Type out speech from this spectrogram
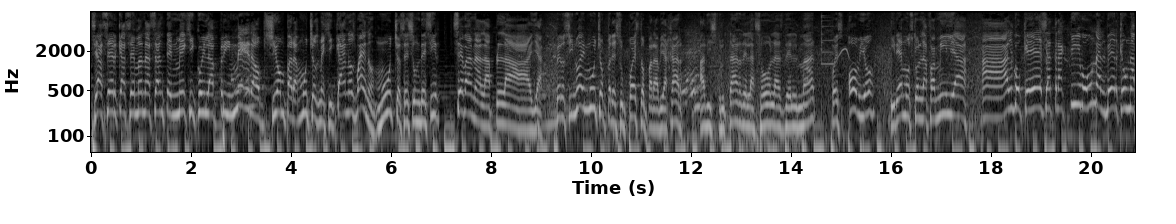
Se acerca Semana Santa en México y la primera opción para muchos mexicanos, bueno, muchos es un decir, se van a la playa. Pero si no hay mucho presupuesto para viajar a disfrutar de las olas del mar, pues obvio, iremos con la familia a algo que es atractivo, una alberca, una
